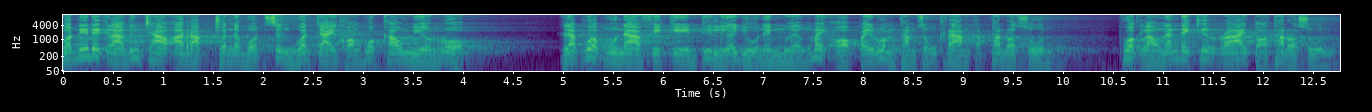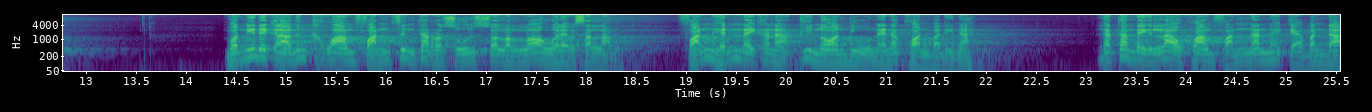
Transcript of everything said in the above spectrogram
บทนี้ได้กล่าวถึงชาวอาหรับชนบท ซึ่งหัวใจของพวกเขามีโรค และพวกมูนาฟิกีนที่เหลืออยู่ในเมืองไม่ออกไปร่วมทำสงครามกับท่านรอซูล พวกเหล่านั้นได้คิดร้ายต่อท่านรอซูล บทนี้ได้กล่าวถึงความฝันซึ่งท่านรอซูลصلى الله عليه وسلمฝันเห็นในขณะที่นอนอยู่ในนครมะดีนะฮ์ และท่านได้เล่าความฝันนั้นให้แก่บรรดา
